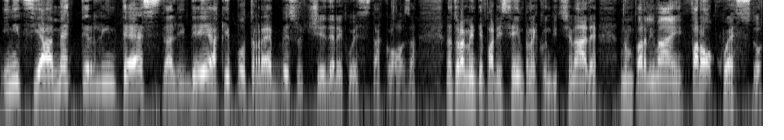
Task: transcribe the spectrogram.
inizia a mettergli in testa l'idea che potrebbe succedere questa cosa. Naturalmente parli sempre al condizionale, non parli mai farò questo.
